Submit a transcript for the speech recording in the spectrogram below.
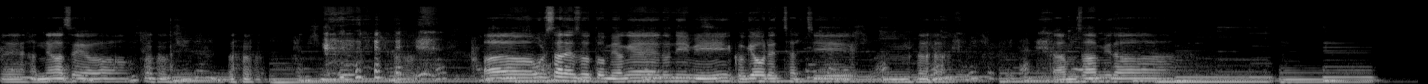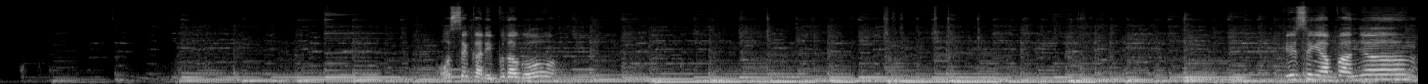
네 안녕하세요. 무서운 질병입니다. 당신도 결핵에서 아 울산에서 또 명예 누님이 그 겨울에 찾지. 음, 감사합니다. 옷 색깔 이쁘다고? 필승이 아빠 안녕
